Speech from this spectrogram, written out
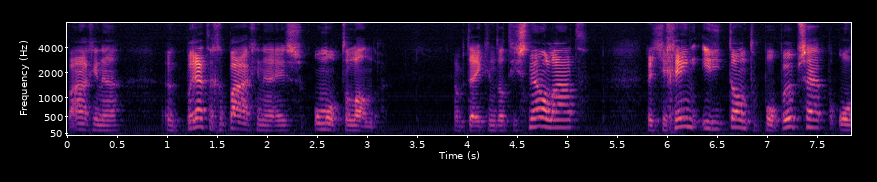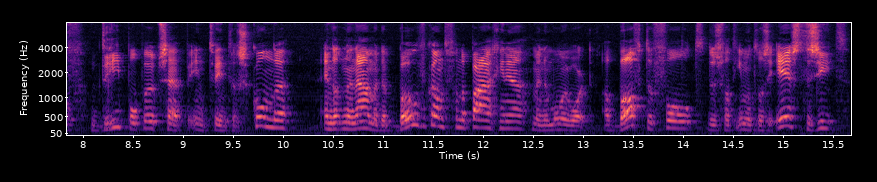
pagina een prettige pagina is om op te landen. Dat betekent dat hij snel laat, dat je geen irritante pop-ups hebt of drie pop-ups hebt in 20 seconden. En dat met name de bovenkant van de pagina met een mooi woord above the fold, dus wat iemand als eerste ziet,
